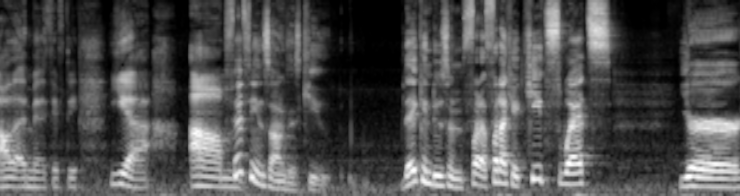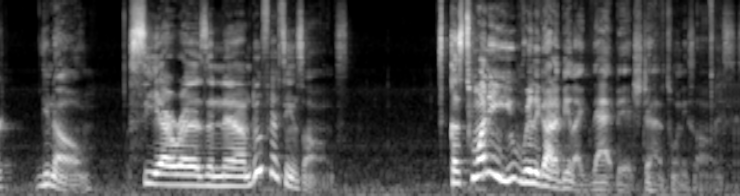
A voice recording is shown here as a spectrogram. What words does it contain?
All that minute fifty. Yeah. Um. 15 songs is cute. They can do some for, for like your Keith Sweats, your you know Ciaras and them. Do 15 songs. Cause 20, you really got to be like that bitch to have 20 songs.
